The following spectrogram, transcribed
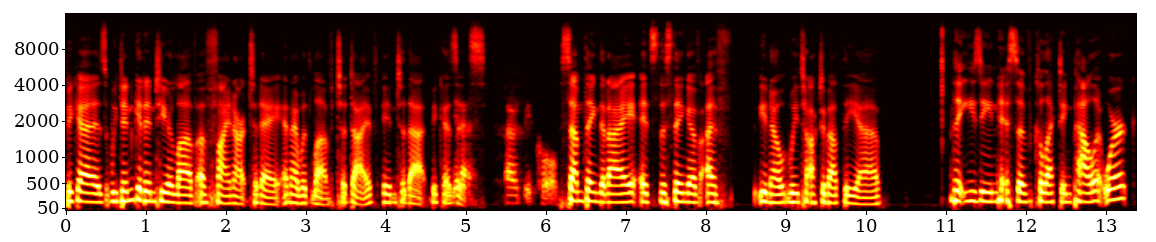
because we didn't get into your love of fine art today. And I would love to dive into that because it's That would be cool. something that I it's this thing of I've you know we talked about the uh the easiness of collecting palette work.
